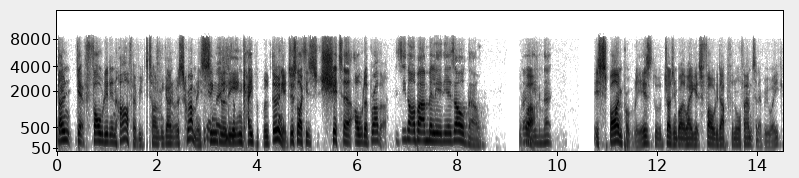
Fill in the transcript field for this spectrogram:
don't get folded in half every time we go into a scrum, and he's Yeah, singularly he's a- incapable of doing it, just like his shitter older brother. Is he not about a million years old now? Don't Well, even know. His spine probably is, judging by the way he gets folded up for Northampton every week.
